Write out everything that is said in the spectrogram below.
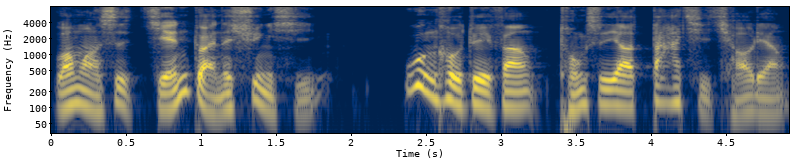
往往是简短的讯息，问候对方，同时要搭起桥梁，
